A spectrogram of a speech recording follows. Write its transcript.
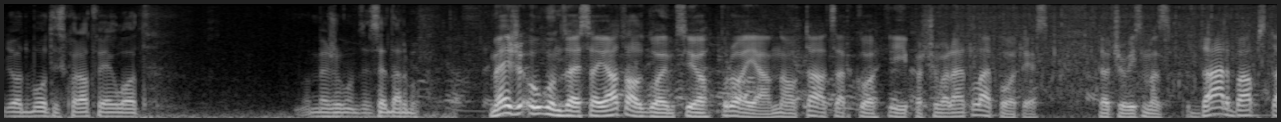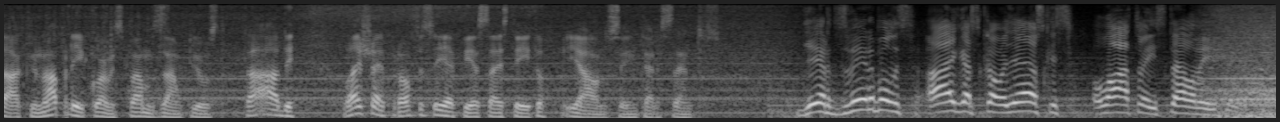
ļoti būtiski var atvieglot meža ugunsdzēsēju darbu. Meža ugunsdzēsēju atalgojums joprojām nav tāds, ar ko īpaši varētu lepoties. Taču vismaz darba apstākļi un aprīkojums pamazām kļūst tādi, lai šai profesijai piesaistītu jaunus interesantus. Girds Virbulis, Aigars Kauļevskis, Latvijas televīzija.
